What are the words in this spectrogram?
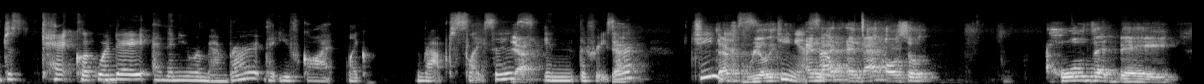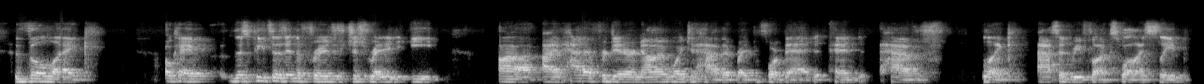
just can't cook one day and then you remember that you've got like wrapped slices Yeah. in the freezer. Yeah. Genius. That's really genius. And So- that and that also holds at bay the like, okay, this pizza is in the fridge, just ready to eat. Uh, I've had it for dinner. Now I'm going to have it right before bed and have like acid reflux while I sleep,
